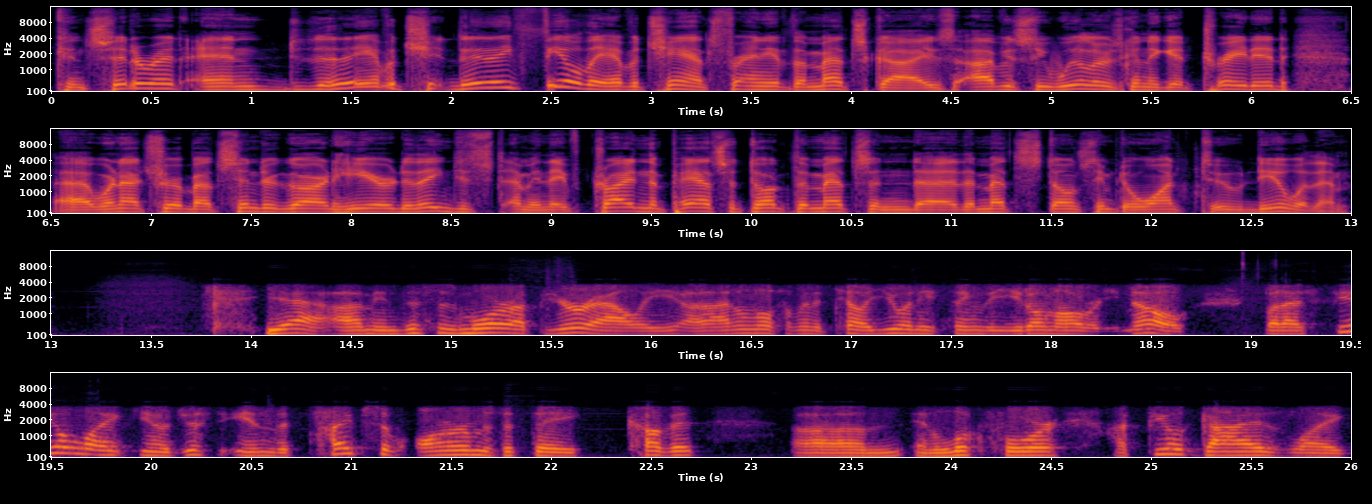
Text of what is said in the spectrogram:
consider it? And do they have a ch- do they feel they have a chance for any of the Mets guys? Obviously, Wheeler's going to get traded. Uh, we're not sure about Syndergaard here. Do they just? I mean, they've tried in the past to talk to the Mets, and uh, the Mets don't seem to want to deal with them. Yeah, I mean, this is more up your alley. Uh, I don't know if I'm going to tell you anything that you don't already know, but I feel like you know, just in the types of arms that they covet um, and look for, I feel guys like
